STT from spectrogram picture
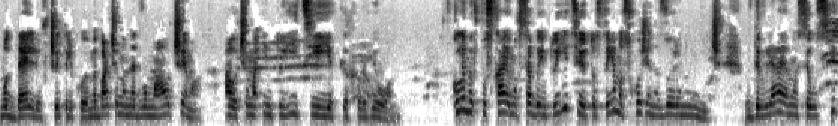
моделлю, вчителькою, ми бачимо не двома очима, а очима інтуїції, яких легіон. Коли ми впускаємо в себе інтуїцію, то стаємо схожі на зоряну ніч, вдивляємося у світ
